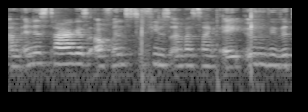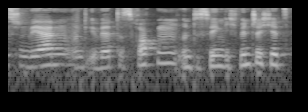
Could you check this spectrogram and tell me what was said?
am Ende des Tages, auch wenn es zu viel ist, einfach sagen, ey, irgendwie wird es schon werden und ihr werdet es rocken. Und deswegen, ich wünsche euch jetzt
